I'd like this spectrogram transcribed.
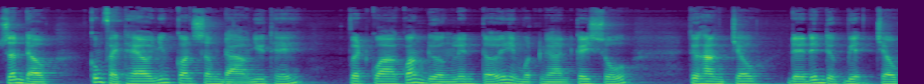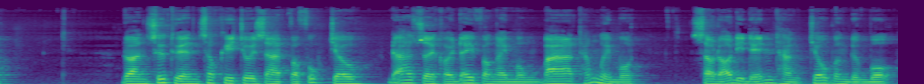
dẫn đầu cũng phải theo những con sông đào như thế, vượt qua quãng đường lên tới một ngàn cây số từ Hàng Châu để đến được Biện Châu. Đoàn sứ thuyền sau khi trôi giạt vào Phúc Châu đã rời khỏi đây vào ngày mùng 3 tháng 11, sau đó đi đến Hàng Châu bằng đường bộ,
